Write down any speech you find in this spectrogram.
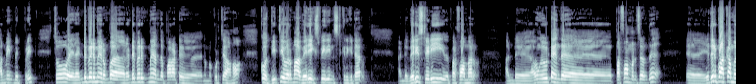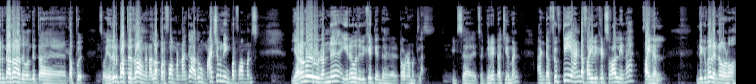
Harmanpreet so ரெண்டு பேருமே ரொம்ப ரெண்டு பேருக்குமே அந்த பாராட்டு நம்ம கொடுத்தே ஆனோம். கோ Deepti Verma very experienced cricketer and very steady performer and அவங்க விட்ட இந்த பர்ஃபார்மன்ஸை வந்து அஹ், எதிர்பார்க்காம இருந்தால் தான் அது வந்து த தப்பு. ஸோ எதிர்பார்த்தது தான் அவங்க நல்லா பர்ஃபார்ம் பண்ணாங்க. அதுவும் மேட்ச் வின்னிங் பர்ஃபார்மன்ஸ் இரநூறு ரன்னு இருபது விக்கெட் இந்த டோர்னமெண்ட்டில் it's it's a great achievement and fifty and five wickets all in final இதுக்கு மேலே என்ன வேணும்?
